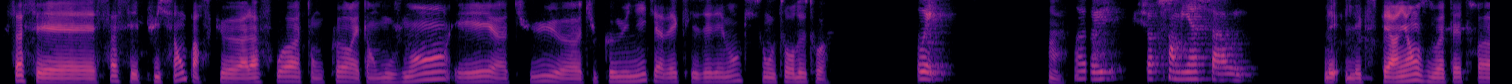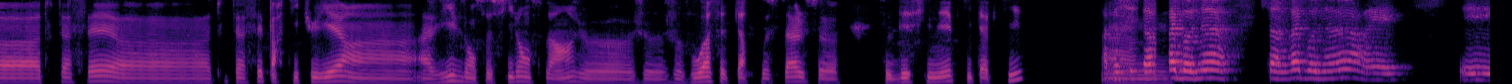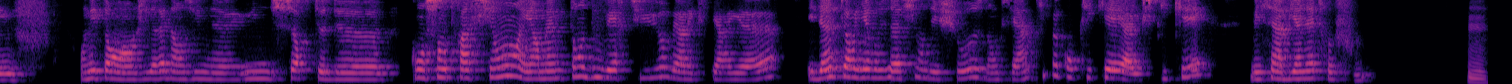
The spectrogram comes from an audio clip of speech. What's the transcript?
Ça c'est ça c'est puissant parce que à la fois ton corps est en mouvement et euh, tu euh, tu communiques avec les éléments qui sont autour de toi. Oui, oui, je ressens bien ça, oui. L'expérience doit être euh, tout à fait, euh, tout à fait particulière à, vivre dans ce silence-là. Hein. Je, je, je, vois cette carte postale se, se dessiner petit à petit. Ah ben, c'est un euh, vrai bonheur, c'est un vrai bonheur et, et on est en, je dirais, dans une, une sorte de concentration et en même temps d'ouverture vers l'extérieur et d'intériorisation des choses. Donc, c'est un petit peu compliqué à expliquer, mais c'est un bien-être fou. Hmm.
